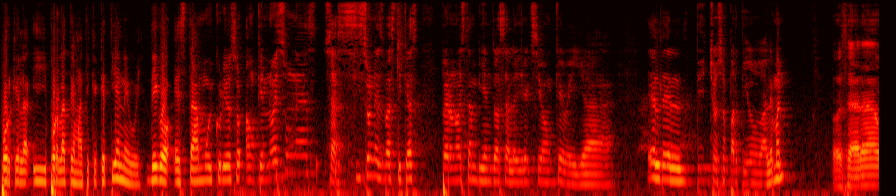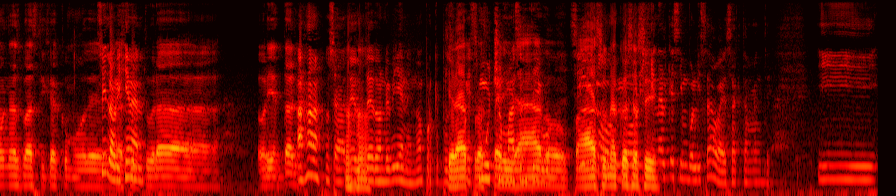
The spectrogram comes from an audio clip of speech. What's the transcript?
porque la, y por la temática que tiene, güey. Digo, está muy curioso, aunque no es unas, o sea, sí son esvásticas, pero no están viendo hacia la dirección que veía el del dichoso partido alemán. O sea, era una esvástica como de Sí, la original. cultura oriental. Ajá, o sea, de, Ajá. de dónde viene, ¿no? Porque pues es mucho más antiguo. paz, lo- una lo cosa así. original que simbolizaba, exactamente. Y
